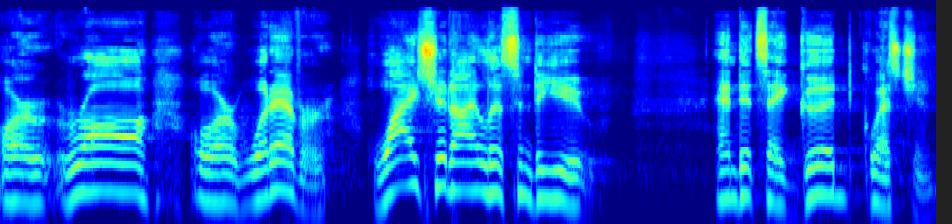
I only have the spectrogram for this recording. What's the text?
or raw or whatever. Why should I listen to you? And it's a good question.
